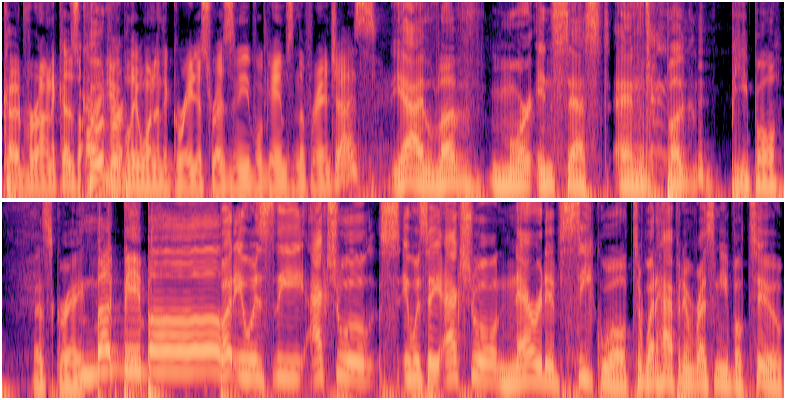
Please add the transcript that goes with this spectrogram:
Code Veronica is Code Ver- arguably one of the greatest Resident Evil games in the franchise. yeah, I love more incest and bug people. That's great. Bug people. But it was the actual it was a actual narrative sequel to what happened in Resident Evil 2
